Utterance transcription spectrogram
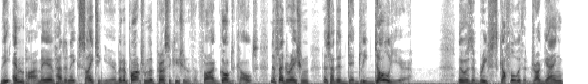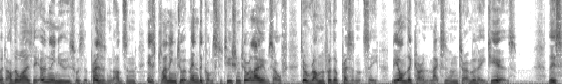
the Empire may have had an exciting year, but apart from the persecution of the Far God cult, the Federation has had a deadly dull year. There was a brief scuffle with a drug gang, but otherwise the only news was that President Hudson is planning to amend the Constitution to allow himself to run for the presidency beyond the current maximum term of eight years. This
